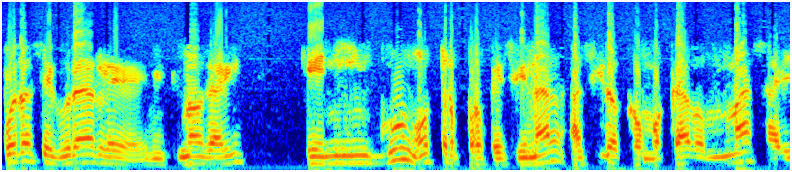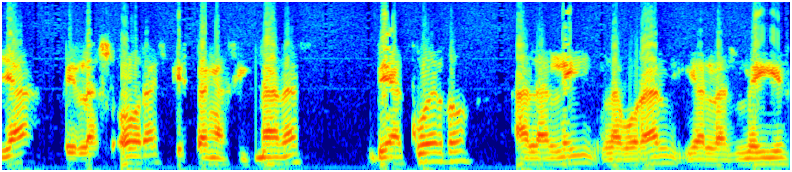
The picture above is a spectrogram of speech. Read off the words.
Puedo asegurarle, mi estimado Gary, que ningún otro profesional ha sido convocado más allá de las horas que están asignadas de acuerdo a la ley laboral y a las leyes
